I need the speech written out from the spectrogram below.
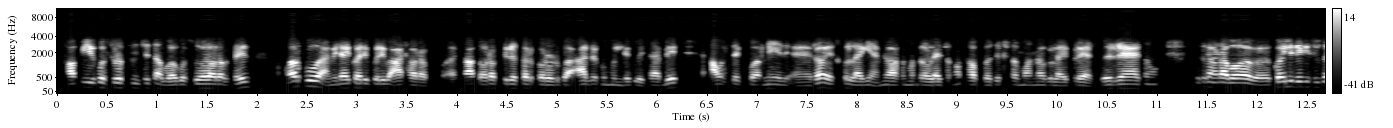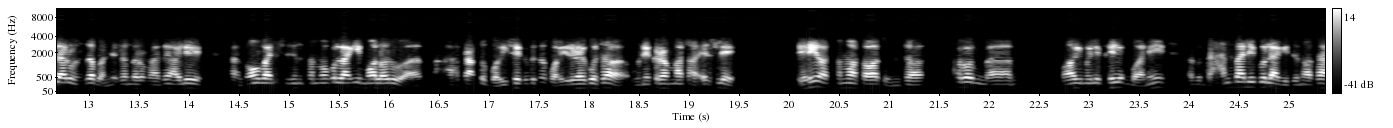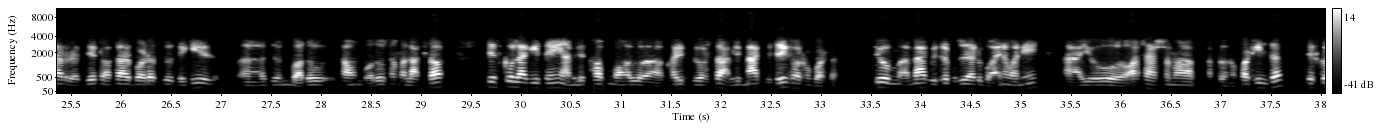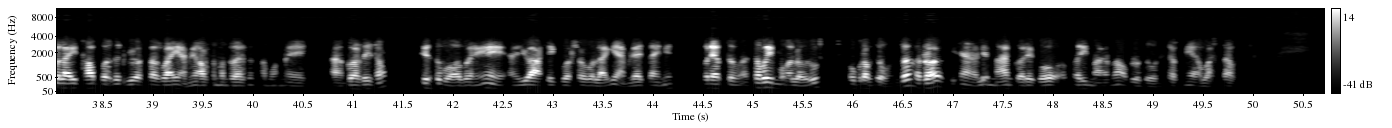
थपिएको स्रोत सञ्चितता भएको सोह्र अरब सहित अर्को हामीलाई करिब करिब आठ अरब सात अरब त्रिहत्तर करोडको आजको मूल्यको हिसाबले आवश्यक पर्ने र यसको लागि हामी अर्थ मन्त्रालयसँग थप बजेट सम्बन्धको लागि प्रयास गरिरहेका छौँ त्यस कारण अब कहिलेदेखि सुचारू हुन्छ भन्ने सन्दर्भमा चाहिँ अहिले गाउँबाली सिजनसम्मको लागि मलहरू प्राप्त भइसकेको छ भइरहेको छ हुने क्रममा छ। यसले धेरै हदसम्म सहज हुन्छ। अब अघि मैले फेरि भने अब धान बालीको लागि जुन असार जेठ असार बढोदेखि जुन भदौ साउन भदौसम्म लाग्छ त्यसको लागि चाहिँ हामीले थप मल खरिद व्यवस्था हामीले मागभित्रै गर्नुपर्छ। त्यो मागभित्र सुचारू भएन भने यो असारसम्म प्राप्त हुन कठिन छ। त्यसको लागि थप बजेट व्यवस्थाको लागि हामी अर्थ मन्त्रालयसँग समन्वय गर्दैछौँ। त्यस्तो भयो भने यो आर्थिक वर्षको लागि हामीलाई चाहिने पर्याप्त सबै मलहरू उपलब्ध हुन्छ र किसानहरूले माग गरेको परिमाणमा उपलब्ध हुन सक्ने अवस्था हुन्छ।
